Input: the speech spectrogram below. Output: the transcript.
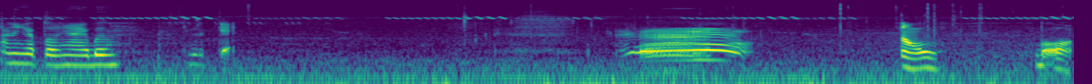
อันนี้กับตัวไงเบิ้งจะแกะเอาบอก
